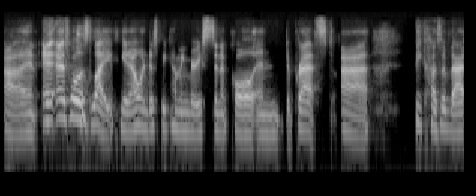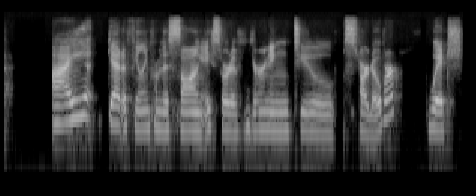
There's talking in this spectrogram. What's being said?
uh, and, as well as life, you know, and just becoming very cynical and depressed uh, because of that. I get a feeling from this song a sort of yearning to start over, which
